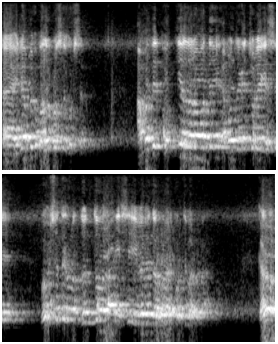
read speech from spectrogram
হ্যাঁ এটা আপনাকে ভালো প্রশ্ন করছেন। আমাদের ভিত্তি আল্লাহর রহমতে এমন জায়গায় চলে গেছে ভবিষ্যতে কোনো দৈত্য এসে এইভাবে ব্যবহার করতে পারবে না। কারণ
